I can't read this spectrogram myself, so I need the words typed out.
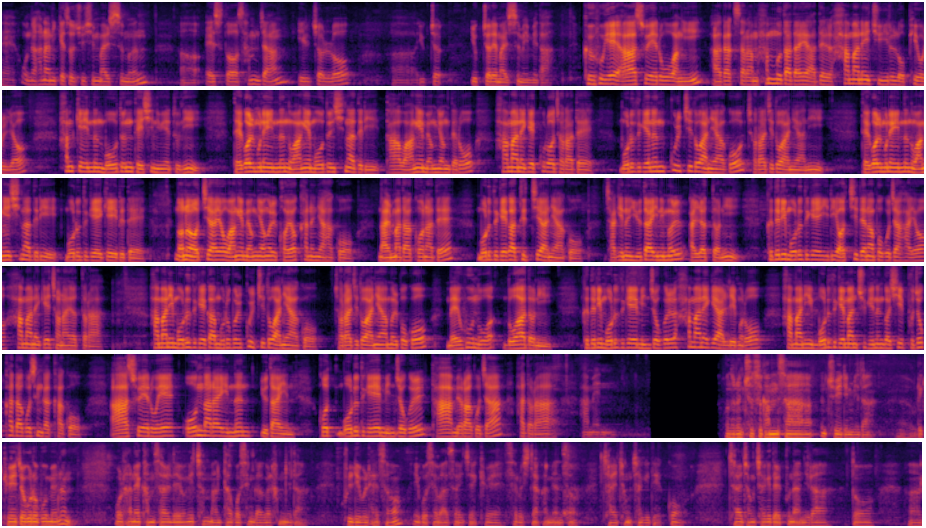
네, 오늘 하나님께서 주신 말씀은 어, 에스더 3장 1절로 어, 6절 6절의 말씀입니다. 그 후에 아하수에로 왕이 아각 사람 함무다다의 아들 하만의 주의를 높이 올려 함께 있는 모든 대신 위에 두니 대궐문에 있는 왕의 모든 신하들이 다 왕의 명령대로 하만에게 꿇어 절하되 모르드게는 꿇지도 아니하고 절하지도 아니하니 대궐문에 있는 왕의 신하들이 모르드게에게 이르되 너는 어찌하여 왕의 명령을 거역하느냐 하고 날마다 권하되 모르드게가 듣지 아니하고 자기는 유다인임을 알렸더니 그들이 모르드게의 일이 어찌 되나 보고자 하여 하만에게 전하였더라. 하만이 모르드게가 무릎을 꿇지도 아니하고 절하지도 아니함을 보고 매우 노- 노하더니 그들이 모르드게의 민족을 하만에게 알림으로 하만이 모르드게만 죽이는 것이 부족하다고 생각하고 아수에로의 온 나라에 있는 유다인 곧 모르드게의 민족을 다 멸하고자 하더라 아멘. 오늘은 추수감사 주일입니다. 어, 우리 교회적으로 보면은 올 한 해 감사할 내용이 참 많다고 생각을 합니다. 분립을 해서 이곳에 와서 이제 교회 새로 시작하면서 잘 정착이 됐고 잘 정착이 될 뿐 아니라 또 어,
